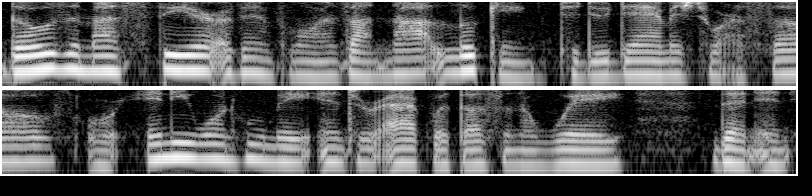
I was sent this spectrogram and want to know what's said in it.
Those in my sphere of influence are not looking to do damage to ourselves or anyone who may interact with us in a way that in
